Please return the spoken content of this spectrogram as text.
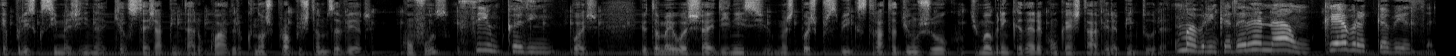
É por isso que se imagina que ele esteja a pintar o quadro que nós próprios estamos a ver. Confuso? Sim, um bocadinho. Pois, eu também o achei de início, mas depois percebi que se trata de um jogo, de uma brincadeira com quem está a ver a pintura. Uma brincadeira não. Quebra-cabeças.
